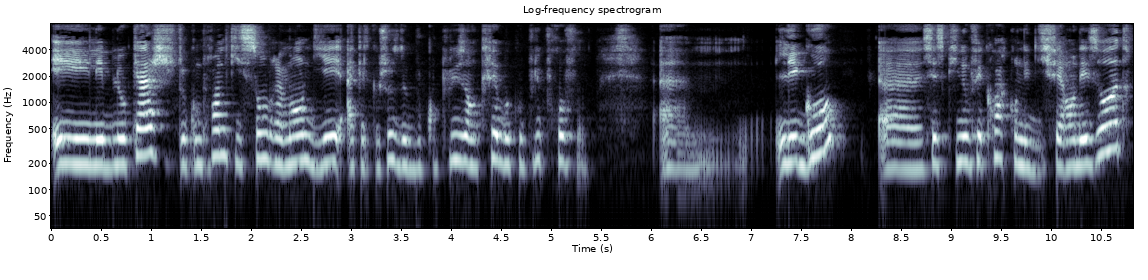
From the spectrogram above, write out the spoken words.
et les blocages de comprendre qu'ils sont vraiment liés à quelque chose de beaucoup plus ancré, beaucoup plus profond. Euh, L'ego, euh, c'est ce qui nous fait croire qu'on est différent des autres,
